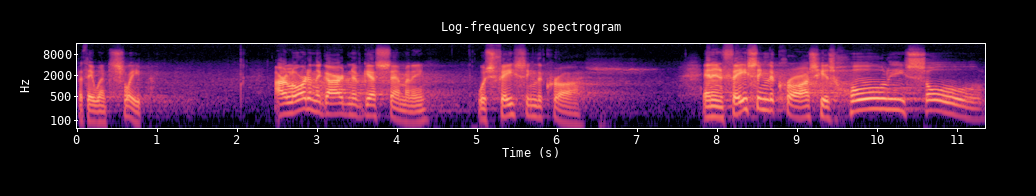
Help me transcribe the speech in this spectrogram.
But they went to sleep. Our Lord in the Garden of Gethsemane was facing the cross. And in facing the cross, his holy soul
